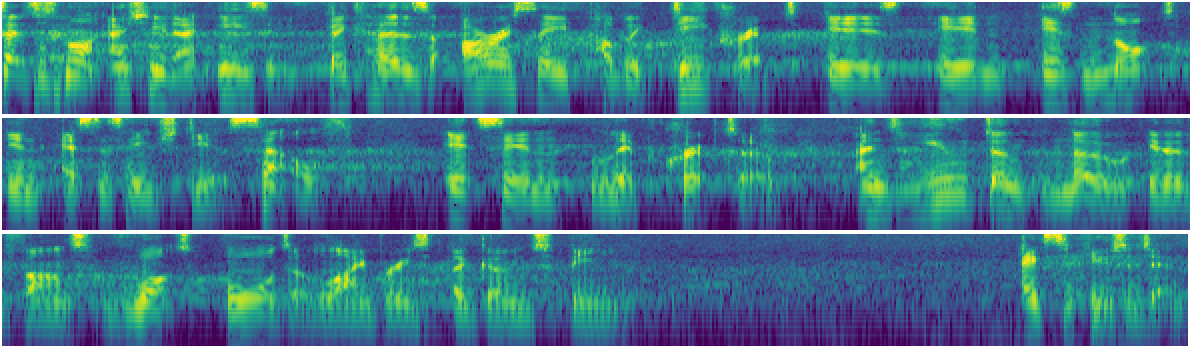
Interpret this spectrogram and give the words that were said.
Except it's not actually that easy because RSA public decrypt is, in, is not in SSHD itself, it's in libcrypto. And you don't know in advance what order libraries are going to be executed in.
